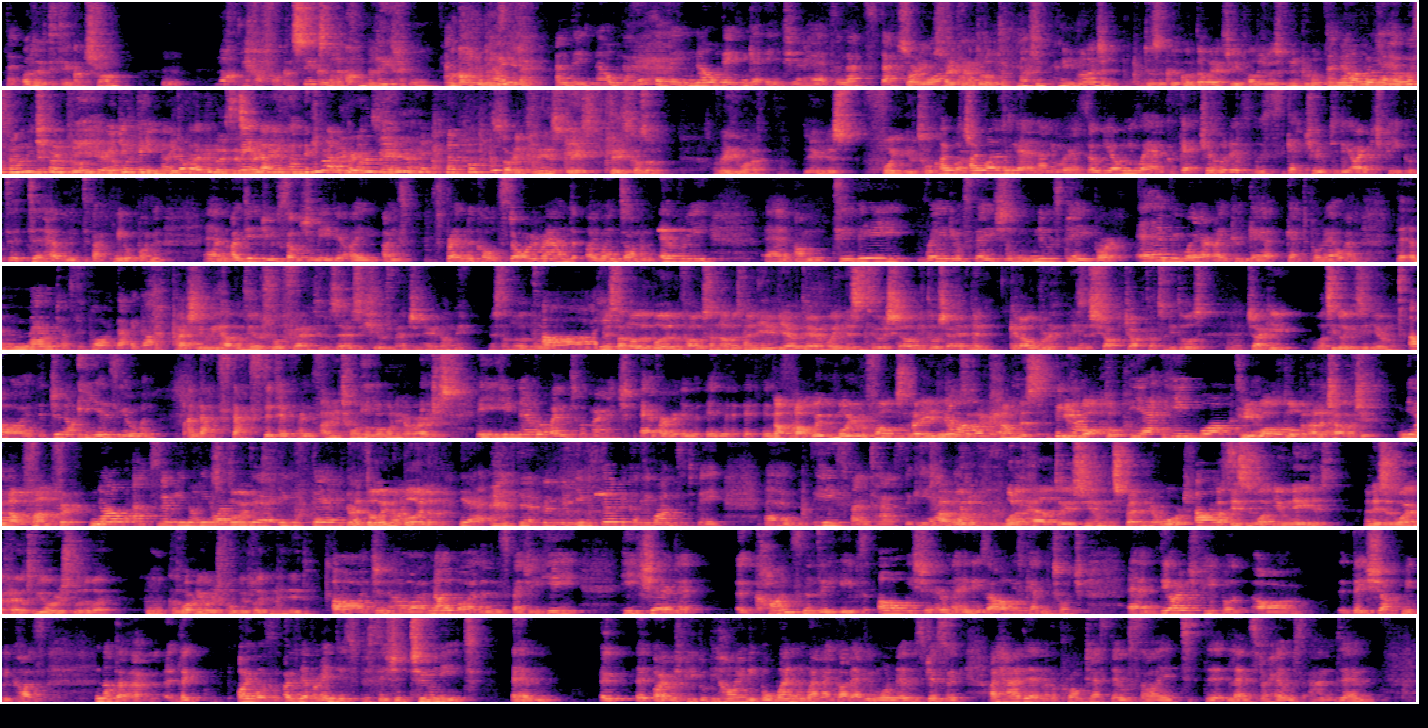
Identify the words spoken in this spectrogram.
I'd like to think I'm strong. Mm. Knocked me for fucking six and I couldn't believe it. Mm. and I they couldn't know believe that it. and they know that Yeah. they know they can get into your heads and that's that's Sorry, sorry for interrupting. Imagine, can you imagine? There's a quick one that I actually apologise for interrupting. I know, yeah, what's wrong with you? You're just being nice. You don't recognise this being nice on the camera. Sorry, please, please, please, because I really want to hear this fight you took on. I, with wa- this I wasn't getting anywhere, so the only way I could get through it was to get through to the Irish people to, to help me, to back me up on it. And I did use social media. I, I spread Nicole's story around. I went on every, um, on TV, radio station, newspaper, everywhere I could get, get put out. And the amount of support that I got. Actually, um, we have a mutual friend who deserves a huge mention here, don't we? Mr. Boylan. Ah, he- Mr. Noel Boylan, folks. I know there's many of you out there and might listen to his show and he does your head and get over it. He's a shock jock, that's what he does. Mm. Jackie, what's he like as a human? Oh, do you know, he is human, and that's that's the difference. And he turned up at one of your marches. He, he never went to a march ever in in in. Not not with microphones and radios No, and cameras. He walked up. Yeah, he walked. He walked up and had a chat with you. Yeah. With no fanfare. No, absolutely not. He He's wasn't there. He was there because You're a wanted- boiler. Yeah, definitely. He was there because he wanted to be. And he's fantastic. He had And would, have- would have helped, I assume, in spreading your word. Oh. Because this is what you needed. And this is why I'm proud to be Irish, by the way. Mm. Because what are the Irish public like when you need them? Oh, do you know what? Niall Boylan especially, he he shared it uh, constantly. He was always sharing it and he's always kept in touch. And the Irish people, um, they shocked me because, not that, like, I was never in this position to need um, uh, Irish people behind me, but when, when I got everyone, it was just like, I had um, a protest outside the Leinster House and um,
